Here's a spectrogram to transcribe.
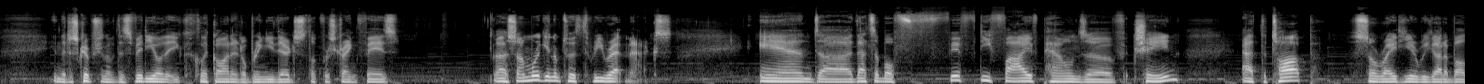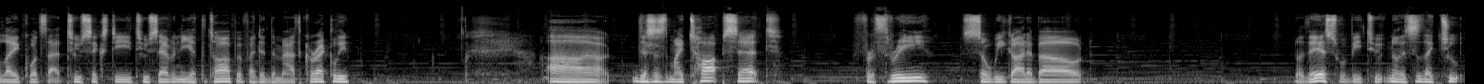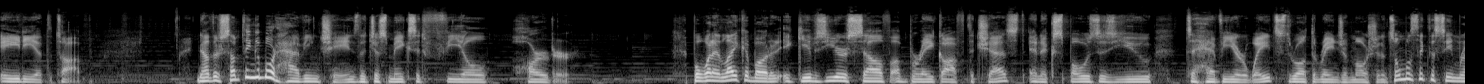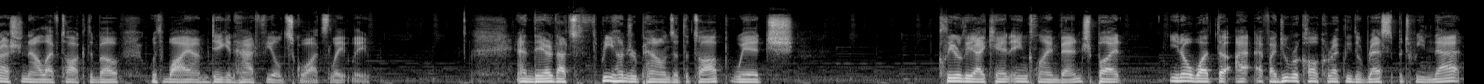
in the description of this video that you can click on. It'll bring you there. Just look for strength phase. Uh, so I'm working up to a three rep max. And uh, that's about 55 pounds of chain at the top. So right here, we got about like, what's that, 260, 270 at the top, if I did the math correctly. Uh, this is my top set for three. So we got about, no, this would be two, no, this is like 280 at the top. Now, there's something about having chains that just makes it feel harder. But what I like about it, it gives yourself a break off the chest and exposes you to heavier weights throughout the range of motion. It's almost like the same rationale I've talked about with why I'm digging Hatfield squats lately. And there, that's 300 pounds at the top, which clearly I can't incline bench, but you know what? The, I, if I do recall correctly, the rest between that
